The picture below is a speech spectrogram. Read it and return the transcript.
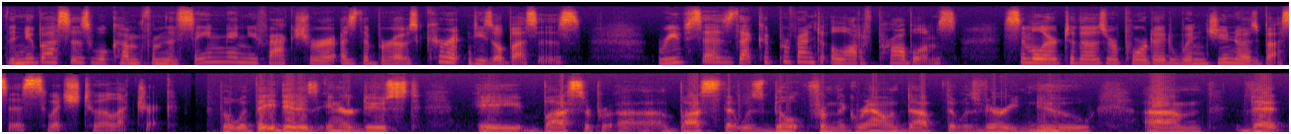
The new buses will come from the same manufacturer as the borough's current diesel buses. Reeve says that could prevent a lot of problems, similar to those reported when Juneau's buses switched to electric. But what they did is introduced a bus, a, a, bus that was built from the ground up, that was very new, um, that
